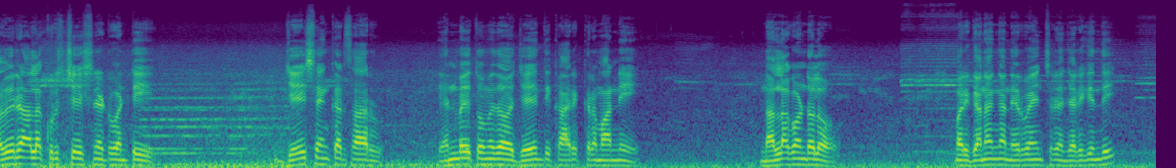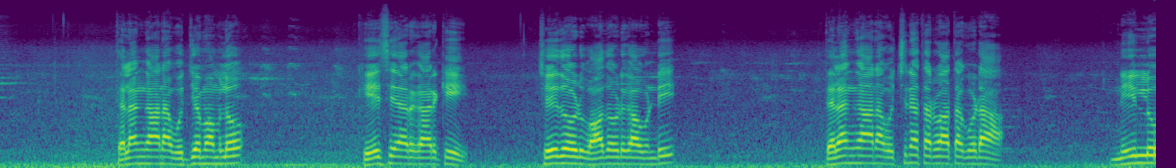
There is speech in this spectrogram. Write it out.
అవిరాల కృషి చేసినటువంటి జయశంకర్ సార్ ఎనభై తొమ్మిదవ జయంతి కార్యక్రమాన్ని నల్లగొండలో మరి ఘనంగా నిర్వహించడం జరిగింది. తెలంగాణ ఉద్యమంలో కేసీఆర్ గారికి చేదోడు వాదోడుగా ఉండి తెలంగాణ వచ్చిన తర్వాత కూడా నీళ్ళు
